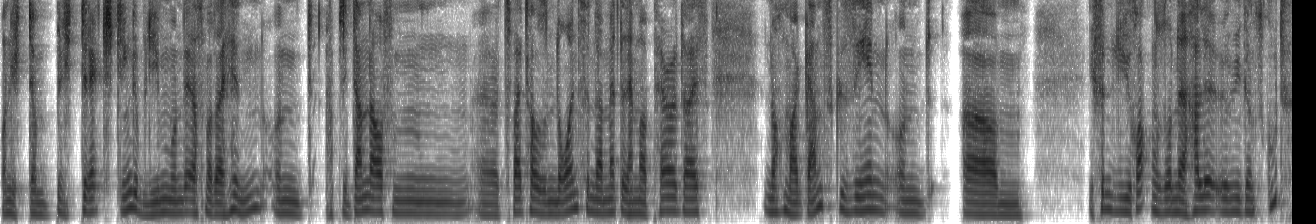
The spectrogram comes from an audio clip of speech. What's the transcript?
Und ich, dann bin ich direkt stehen geblieben und erstmal dahin und habe sie dann auf dem äh, 2019er Metal Hammer Paradise noch mal ganz gesehen und ähm, ich finde, die rocken so eine Halle irgendwie ganz gut.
